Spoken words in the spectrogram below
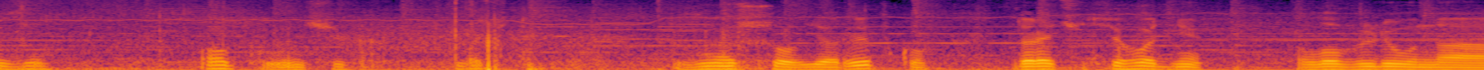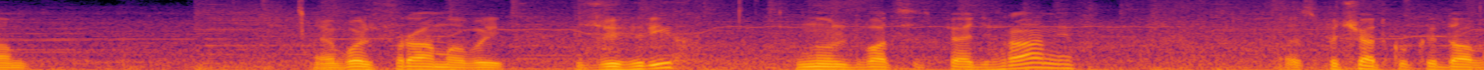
Друзі, окунчик. Бачите? Знайшов я рибку. До речі, сьогодні ловлю на е, вольфрамовий джигріх 0,25 грамів. Спочатку кидав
